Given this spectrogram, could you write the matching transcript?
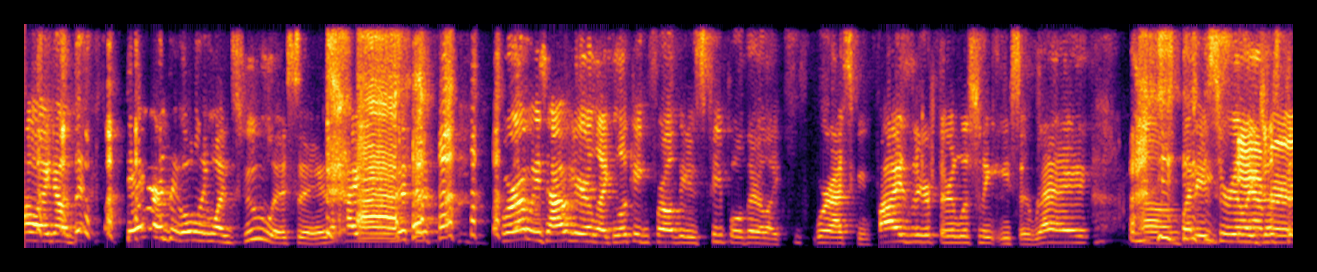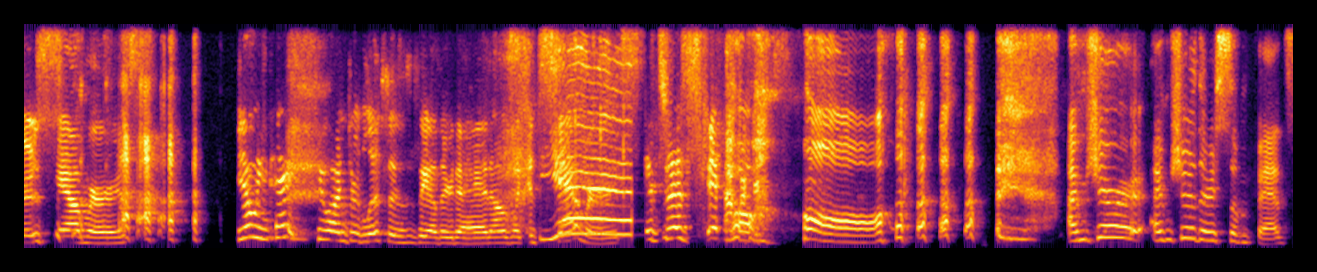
Oh, I know. They're the only ones who listen. I mean, we're always out here like looking for all these people. They're like we're asking Pfizer if they're listening, Issa Rae. Um, but it's really just the scammers. you know, we hit 200 listens the other day, and I was like, it's scammers. It's just scammers. Oh. I'm sure I'm sure there's some fans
